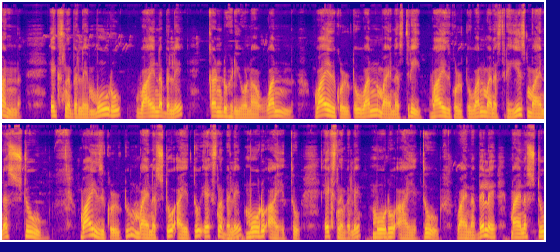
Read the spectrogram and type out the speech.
one ಎಕ್ಸ್ನ ಬೆಲೆ ಮೂರು ವೈನ ಬೆಲೆ ಕಂಡುಹಿಡಿಯೋಣ. One y is equal to one minus three y is equal to one minus three is minus two y is equal to minus two ಆಯಿತು. ಎಕ್ಸ್ನ ಬೆಲೆ ಮೂರು ಆಯಿತು. ಎಕ್ಸ್ನ ಬೆಲೆ ಮೂರು ಆಯಿತು. ವೈನ ಬೆಲೆ ಮೈನಸ್ ಟು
